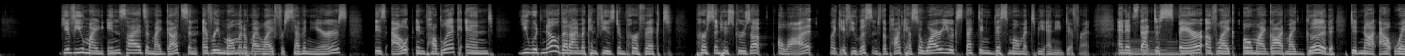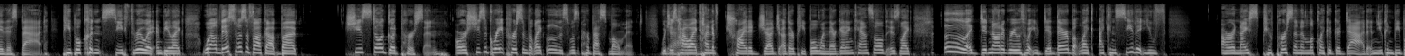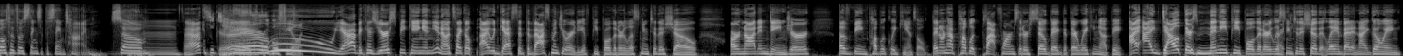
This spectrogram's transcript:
give you my insides and my guts, and every mm-hmm. moment of my life for seven years is out in public. And you would know that I'm a confused, imperfect person who screws up a lot like if you listen to the podcast. So why are you expecting this moment to be any different? And it's that despair of like oh my god my good did not outweigh this bad. People couldn't see through it and be like well this was a fuck up but she's still a good person or she's a great person but like oh this wasn't her best moment which yeah. is how i kind of try to judge other people when they're getting canceled is like oh i did not agree with what you did there but like i can see that you've are a nice pure person and look like a good dad and you can be both of those things at the same time so mm, that's it's a good. terrible Ooh, feeling yeah because you're speaking and you know it's like a, I would guess that the vast majority of people that are listening to this show are not in danger of being publicly canceled. They don't have public platforms that are so big that they're waking up being I, I doubt there's many people that are listening right. to the show that lay in bed at night going,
